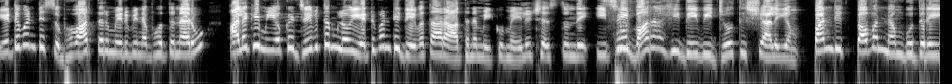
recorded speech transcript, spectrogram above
ఎటువంటి శుభవార్తలు మీరు వినబోతున్నారు? అలాగే మీ యొక్క జీవితంలో ఎటువంటి దేవతారాధన మీకు మేలు చేస్తుంది? ఈ శ్రీ వారాహి దేవి జ్యోతిష్యాలయం పండిత్ పవన్ నంబుదరి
